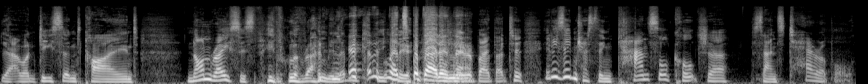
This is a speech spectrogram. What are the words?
Yeah, I want decent, kind, non-racist people around me. Let me Let's put that in clear there. about that too. It is interesting. Cancel culture sounds terrible,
